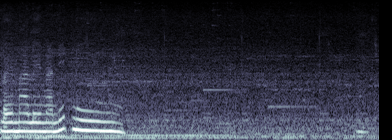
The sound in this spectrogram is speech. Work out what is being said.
เลยมาเลยมานิดนึง โอเค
